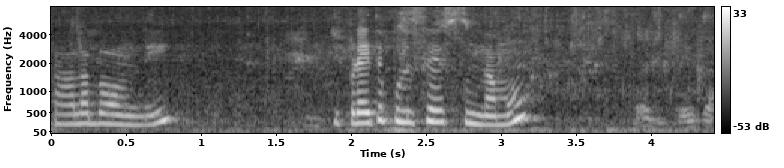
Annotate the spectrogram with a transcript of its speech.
చాలా బాగుంది. ఇప్పుడైతే పులుసు వేసుకుందాము. కొద్దిగా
